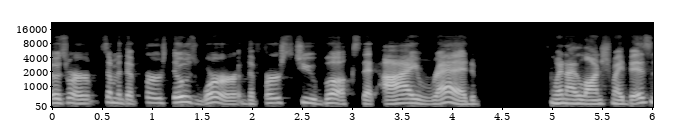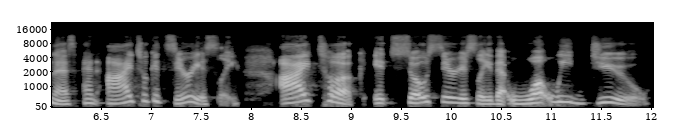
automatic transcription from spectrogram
those were some of the first, those were the first two books that I read when I launched my business and I took it seriously. I took it so seriously that what we do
